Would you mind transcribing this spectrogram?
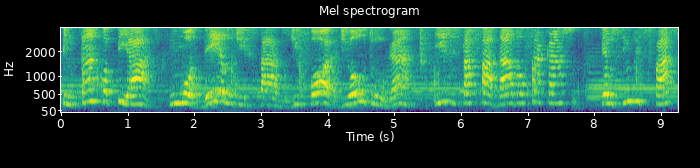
Tentar copiar um modelo de estado de fora, de outro lugar, isso está fadado ao fracasso, pelo simples fato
